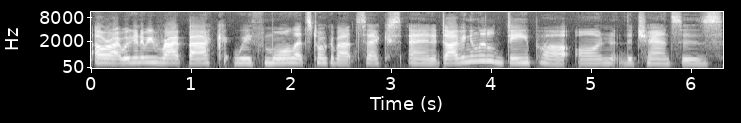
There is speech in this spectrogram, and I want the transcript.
All right, we're going to be right back with more Let's Talk About Sex and diving a little deeper on the chances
